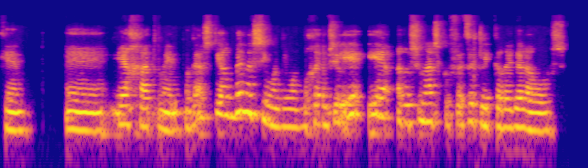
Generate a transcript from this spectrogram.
כן. אה, היא אחת מהן. פגשתי הרבה נשים מדהימות בחיים שלי, היא, היא הראשונה שקופצת לי כרגע לראש.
